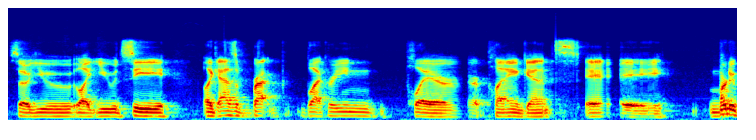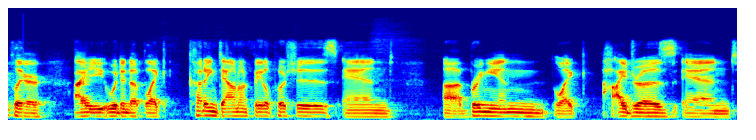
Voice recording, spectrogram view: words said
So you like you would see like as a black black green player playing against a, a Mardu player, I would end up like cutting down on fatal pushes and uh, bringing in like hydras and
